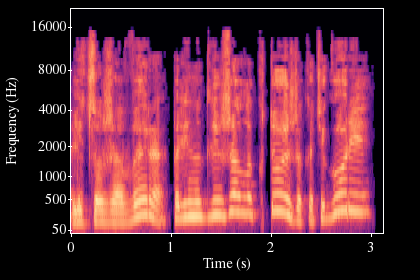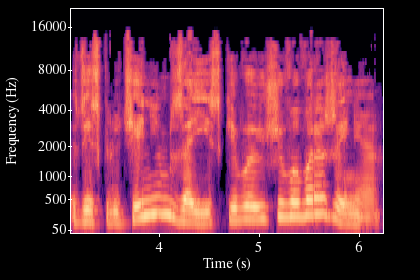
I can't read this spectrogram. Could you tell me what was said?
Лицо Жавера принадлежало к той же категории, за исключением заискивающего выражения.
